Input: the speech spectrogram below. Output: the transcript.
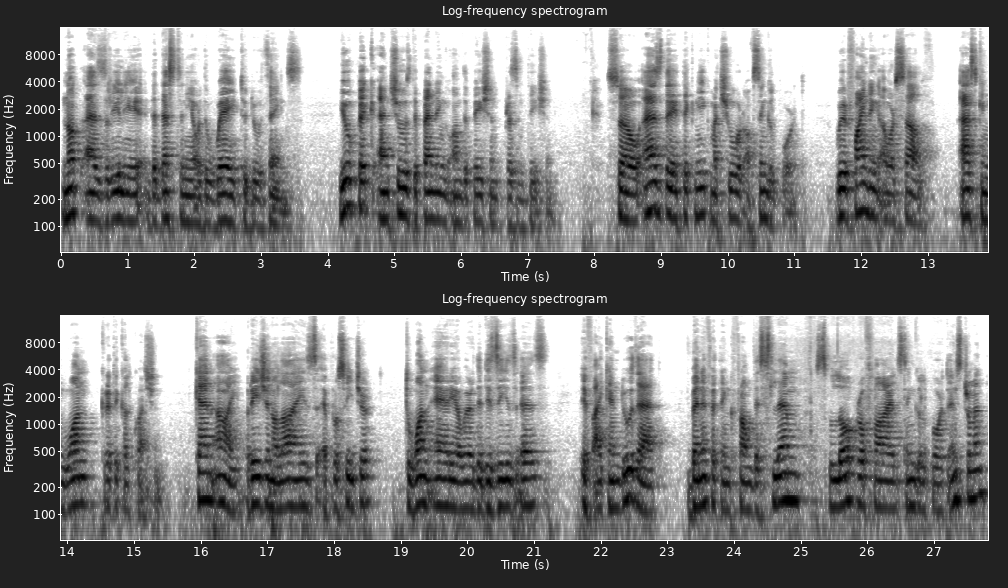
not as really the destiny or the way to do things. You pick and choose depending on the patient presentation. So as the technique mature of single port, we're finding ourselves asking one critical question. Can I regionalize a procedure to one area where the disease is? If I can do that, benefiting from the slim, low profile single port instrument,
